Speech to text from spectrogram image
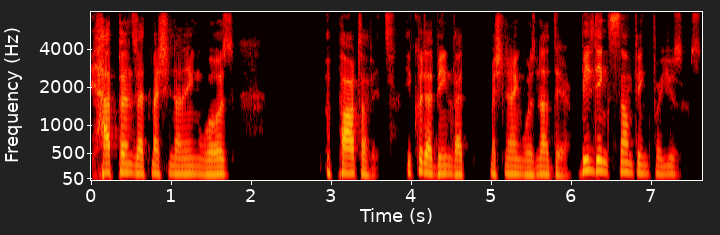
It happens that machine learning was a part of it. It could have been that machine learning was not there, building something for users.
